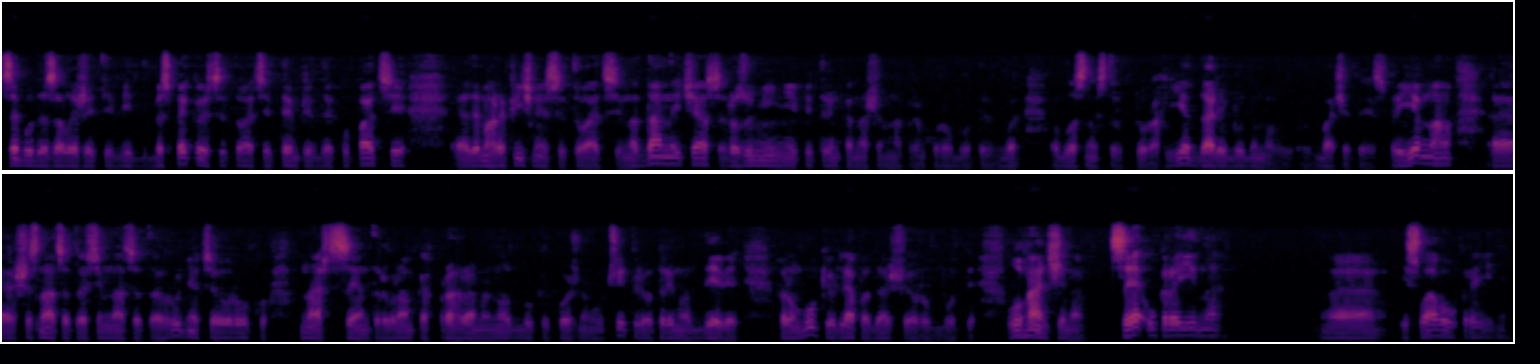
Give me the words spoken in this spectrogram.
все буде залежати від безпекової ситуації, темпів деокупації, е, демографічної ситуації. На даний час розуміння і підтримка нашого напрямку роботи в обласних структурах є. Далі будемо бачити з приємного. Е, 16-17 грудня цього року наш центр в рамках програми ноутбуки кожному вчителю отримав 9 хромбуків для подальшої роботи. Луганщина це Україна. Е, І слава Україні!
